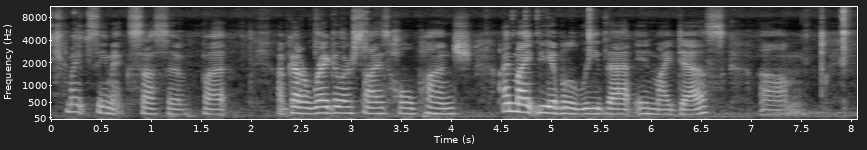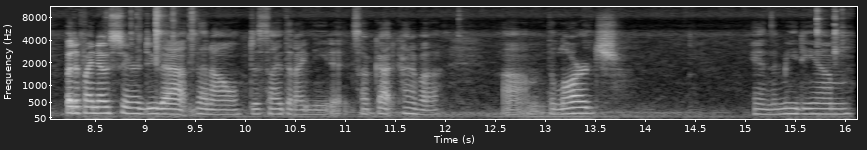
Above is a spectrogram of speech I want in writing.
which might seem excessive, but I've got a regular size hole punch. I might be able to leave that in my desk. Um, but if I no sooner do that, then I'll decide that I need it. So I've got kind of a, um, the large and the medium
